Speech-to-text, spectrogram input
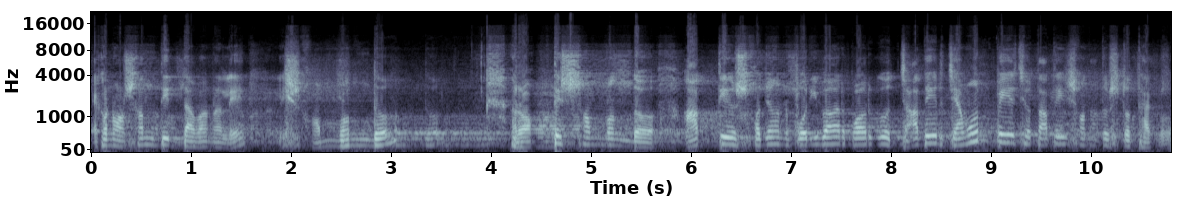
এখন অশান্তির দাবানালে সম্বন্ধ রক্তের সম্বন্ধ, আত্মীয় স্বজন পরিবার বর্গ যাদের যেমন পেয়েছ তাতেই সন্তুষ্ট থাকো।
